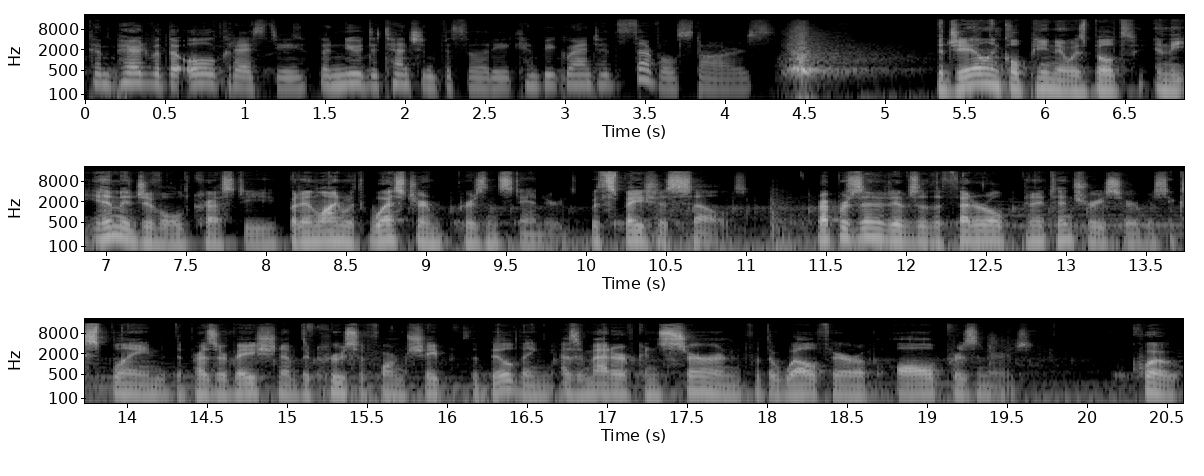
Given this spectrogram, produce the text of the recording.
Compared with the old Kresty, the new detention facility can be granted several stars. The jail in Kolpino was built in the image of Old Kresty, but in line with Western prison standards, with spacious cells. Representatives of the Federal Penitentiary Service explained the preservation of the cruciform shape of the building as a matter of concern for the welfare of all prisoners. Quote,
